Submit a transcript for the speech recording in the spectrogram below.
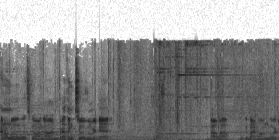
I don't know what's going on, but I think two of them are dead. Oh wow. Well, goodbye, Bong Lord.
